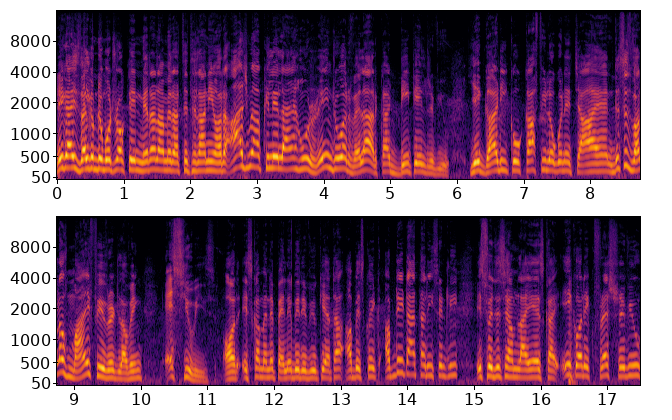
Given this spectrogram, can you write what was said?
Hey guys welcome to motor octane मेरा नाम है राशिद थिलानी और आज मैं आपके लिए लाया हूँ रेंज रोवर वेलार का डिटेल रिव्यू ये गाड़ी को काफ़ी लोगों ने चाहा है and this is one of my favourite loving S और इसका मैंने पहले भी रिव्यू किया था, अब इसको एक अपडेट आया था रिसेंटली इस वजह से हम लाए हैं इसका एक और एक fresh review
